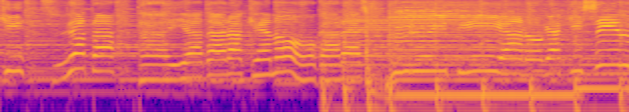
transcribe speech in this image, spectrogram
き据えたタイヤだらけのガレージ。古いピアノがきしん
